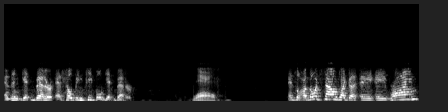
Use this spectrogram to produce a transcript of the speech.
and then get better at helping people get better. Wow. And so, although it sounds like a, a, a rhyme,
